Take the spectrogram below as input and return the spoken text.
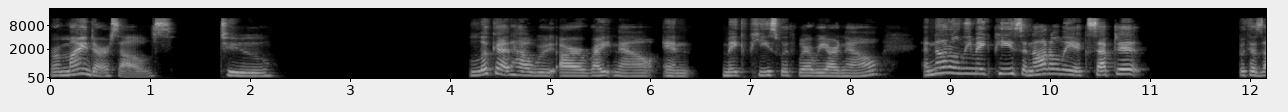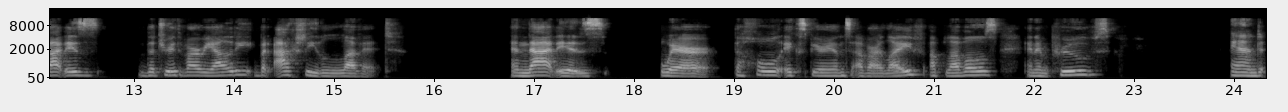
remind ourselves to look at how we are right now and make peace with where we are now. And not only make peace and not only accept it because that is the truth of our reality but actually love it. And that is where the whole experience of our life up levels and improves. And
